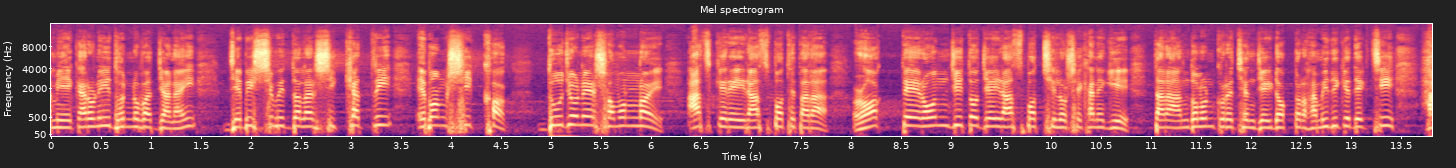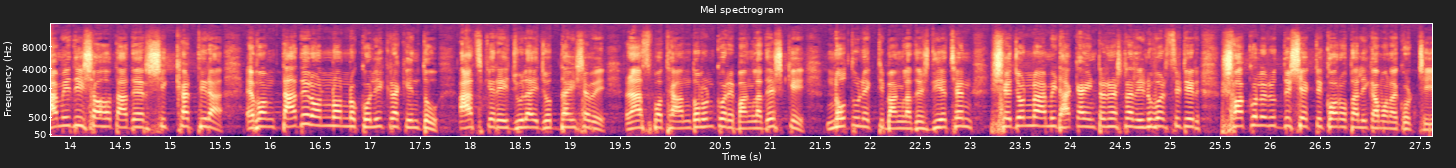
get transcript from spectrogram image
আমি এ কারণেই ধন্যবাদ জানাই যে বিশ্ববিদ্যালয়ের শিক্ষার্থী এবং শিক্ষক দুজনের সমন্বয়ে আজকের এই রাজপথে তারা রক্তে রঞ্জিত যেই রাজপথ ছিল, সেখানে গিয়ে তারা আন্দোলন করেছেন। যেই ডক্টর হামিদিকে দেখছি, হামিদি সহ তাদের শিক্ষার্থীরা এবং তাদের অন্য অন্য কলিকরা কিন্তু আজকের এই জুলাই যোদ্ধা হিসেবে রাজপথে আন্দোলন করে বাংলাদেশকে নতুন একটি বাংলাদেশ দিয়েছেন। সেজন্য আমি ঢাকা ইন্টারন্যাশনাল ইউনিভার্সিটির সকলের উদ্দেশ্যে একটি করতালি কামনা করছি।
